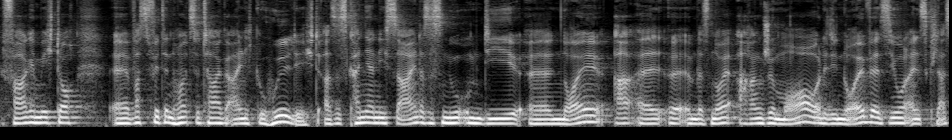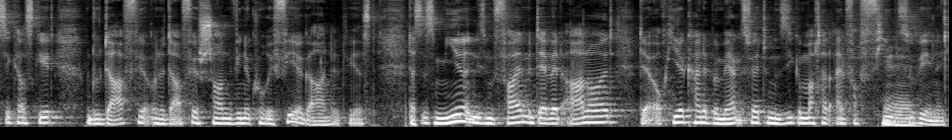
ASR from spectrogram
Da frage mich doch, äh, was wird denn heutzutage eigentlich gehuldigt? Also es kann ja nicht sein, dass es nur um die äh, neu, äh, äh um das neue Arrangement oder die neue Version eines Klassikers geht, und du dafür, und du dafür schon wie eine Koryphäe gehandelt wirst. Das ist mir in diesem Fall mit David Arnold, der auch hier keine bemerkenswerte Musik gemacht hat, einfach viel mhm. zu wenig.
